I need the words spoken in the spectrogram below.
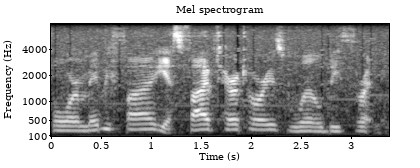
four, maybe five, yes, five territories will be threatening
